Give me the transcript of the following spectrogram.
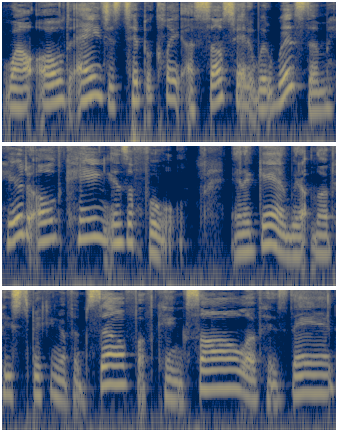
While old age is typically associated with wisdom, here the old king is a fool. And again, we don't know if he's speaking of himself, of King Saul, of his dad.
